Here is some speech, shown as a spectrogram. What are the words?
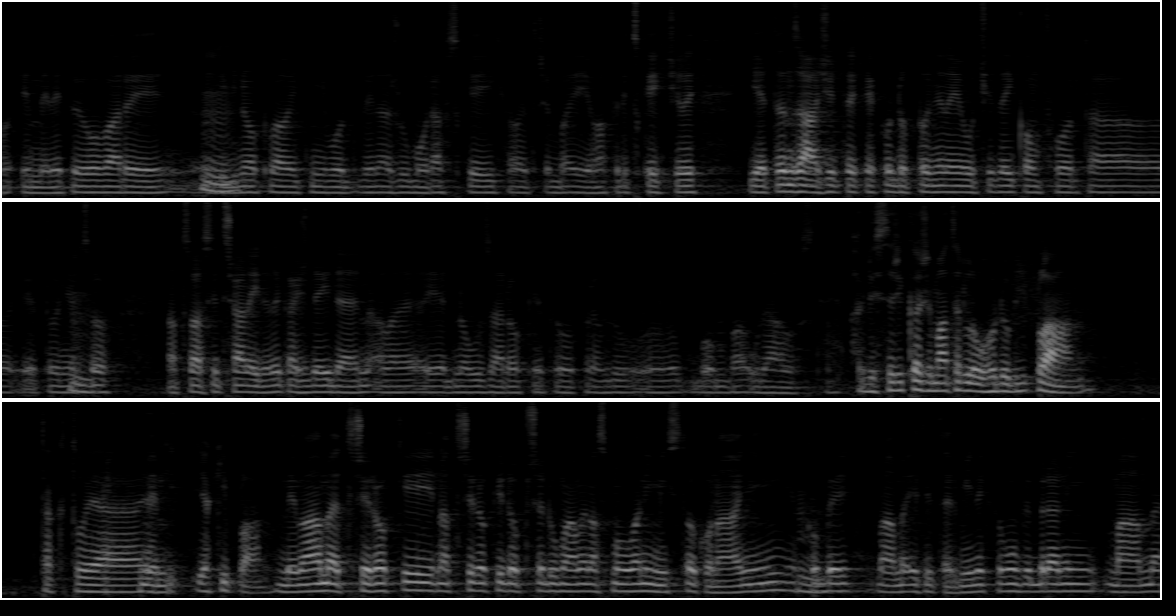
uh, i mini pivovary, hmm. víno kvalitní od vinařů moravských, ale třeba i afrických, čili je ten zážitek jako doplněný určitý komfort a je to něco, hmm. na co asi třeba nejdete každý den, ale jednou za rok je to opravdu uh, bomba událost. No. A když jste říkal, že máte dlouhodobý plán, tak to je jaký, jaký plán? My máme tři roky, na tři roky dopředu máme nasmouvaný místo konání, jakoby, hmm. máme i ty termíny k tomu vybraný. Máme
